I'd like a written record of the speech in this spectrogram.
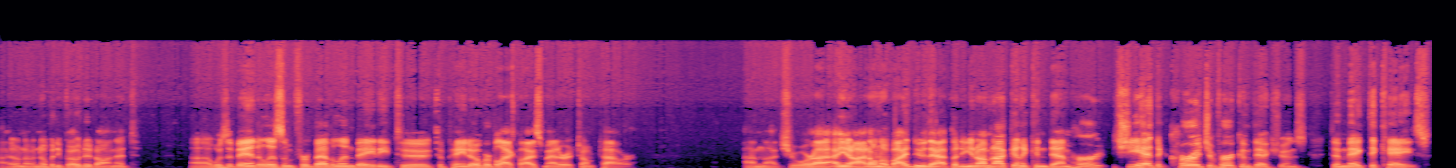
I don't know. Nobody voted on it. Uh, was it vandalism for Bevelyn Beatty to to paint over Black Lives Matter at Trump Tower? I'm not sure. I you know I don't know if I do that, but you know I'm not going to condemn her. She had the courage of her convictions to make the case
